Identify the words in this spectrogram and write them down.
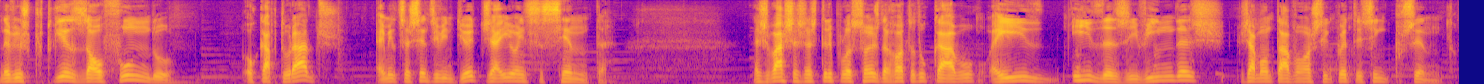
Navios portugueses ao fundo ou capturados, em 1628 já iam em 60. As baixas nas tripulações da Rota do Cabo, a idas e vindas, já montavam aos 55%.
